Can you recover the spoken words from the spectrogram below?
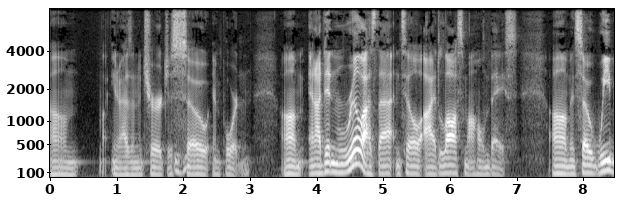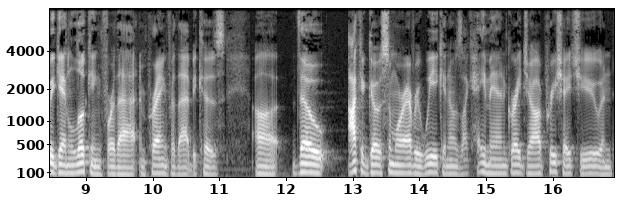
um, you know as in a church is so important. Um, and I didn't realize that until I'd lost my home base. Um, and so we began looking for that and praying for that because uh, though I could go somewhere every week and I was like hey man great job appreciate you. And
